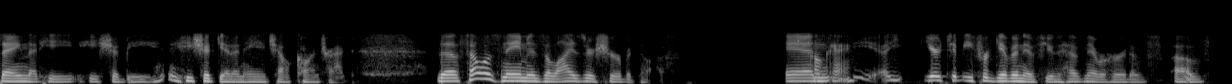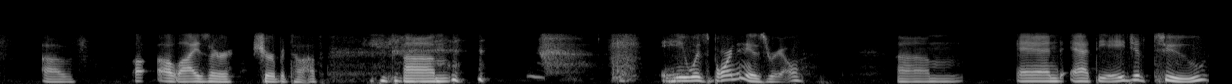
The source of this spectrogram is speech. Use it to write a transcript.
saying that he he should be he should get an AHL contract. The fellow's name is Eliezer Sherbatov. And Okay. you're to be forgiven if you have never heard of of of uh, Eliezer Sherbatov. Um, he was born in Israel, um, and at the age of two,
